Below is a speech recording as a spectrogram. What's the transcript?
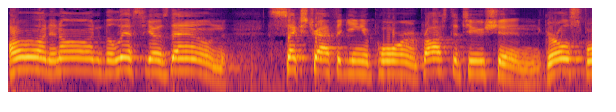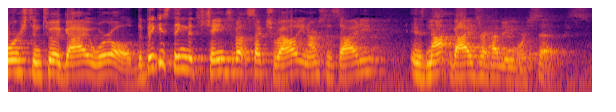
On and on, the list goes down. Sex trafficking and porn, prostitution, girls forced into a guy world. The biggest thing that's changed about sexuality in our society is not guys are having more sex.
